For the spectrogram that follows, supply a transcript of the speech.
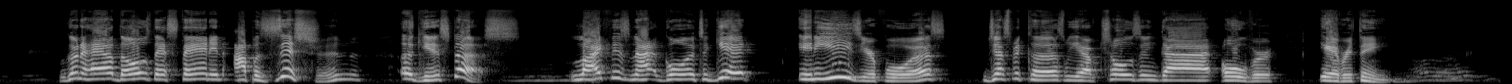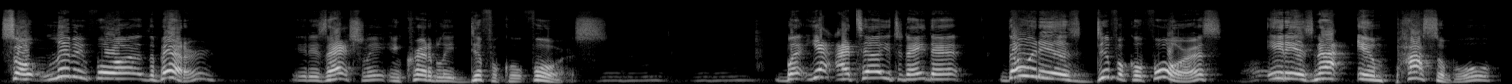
We're going to have those that stand in opposition against us. Life is not going to get any easier for us just because we have chosen God over everything. So living for the better, it is actually incredibly difficult for us. But yeah, I tell you today that though it is difficult for us, it is not impossible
